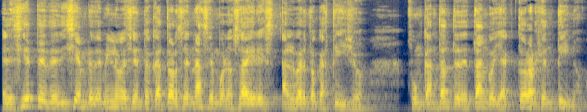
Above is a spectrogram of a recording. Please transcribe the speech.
El 7 de diciembre de 1914 nace en Buenos Aires Alberto Castillo. Fue un cantante de tango y actor argentino,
